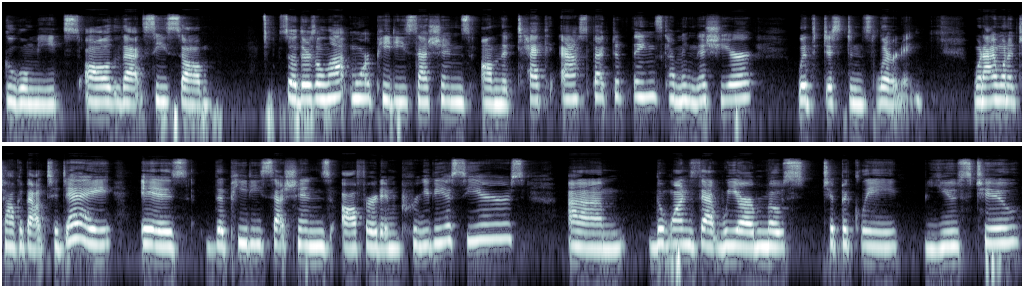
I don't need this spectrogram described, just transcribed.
Google Meets, all that seesaw so there's a lot more PD sessions on the tech aspect of things coming this year with distance learning. What I want to talk about today is the PD sessions offered in previous years, um, the ones that we are most typically used to.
